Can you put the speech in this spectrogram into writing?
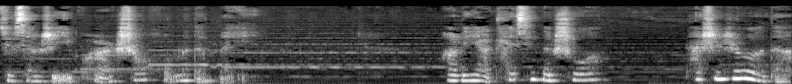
就像是一块烧红了的煤。奥利亚开心地说：“它是热的，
